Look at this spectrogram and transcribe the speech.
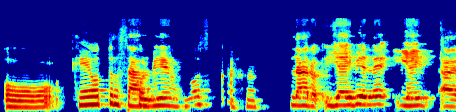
o qué otros También. Claro, y ahí viene, y ahí, ah,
